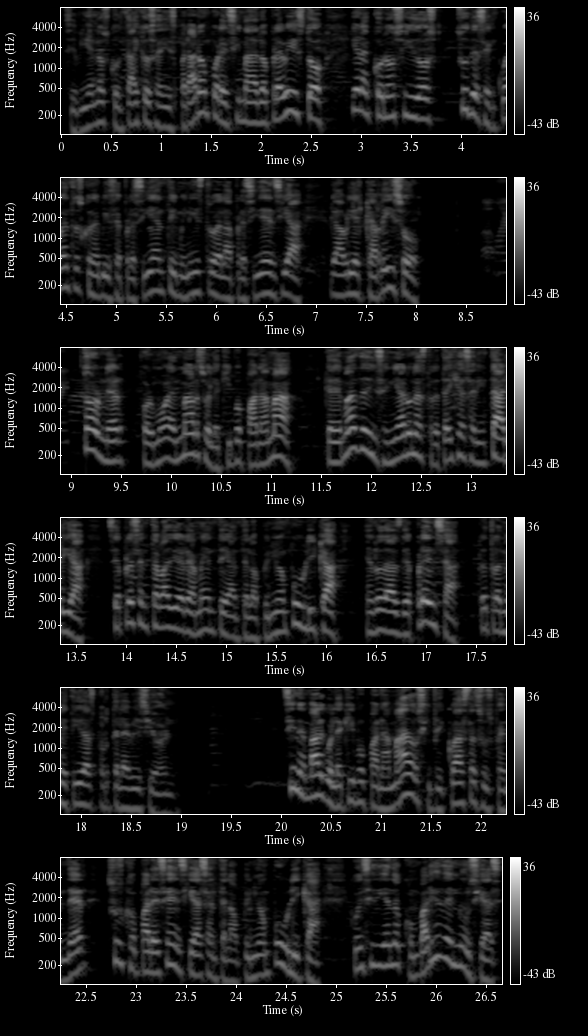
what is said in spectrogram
Si bien los contagios se dispararon por encima de lo previsto y eran conocidos sus desencuentros con el vicepresidente y ministro de la presidencia, Gabriel Carrizo. Turner formó en marzo el equipo Panamá, que además de diseñar una estrategia sanitaria, se presentaba diariamente ante la opinión pública en ruedas de prensa retransmitidas por televisión. Sin embargo, el equipo Panamá dosificó hasta suspender sus comparecencias ante la opinión pública, coincidiendo con varias denuncias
